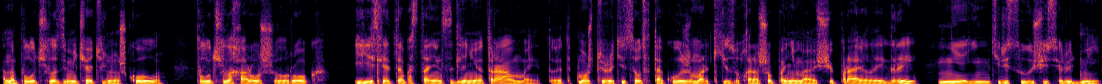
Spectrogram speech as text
Она получила замечательную школу, получила хороший урок, и если это останется для нее травмой, то это может превратиться вот в такую же маркизу, хорошо понимающую правила игры, не интересующуюся людьми,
